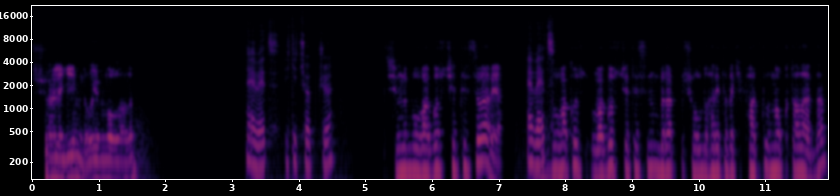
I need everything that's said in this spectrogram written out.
Şöyle giyeyim de uyumlu olalım. Evet, iki çöpçü. Şimdi bu Vagos çetesi var ya. Evet. Bu Vagos, Vagos çetesinin bırakmış olduğu haritadaki farklı noktalardan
